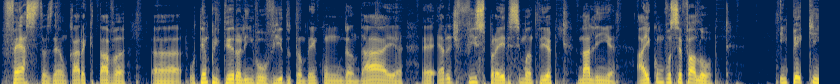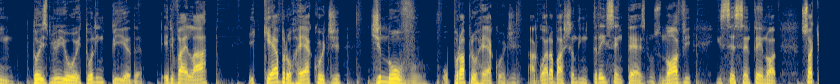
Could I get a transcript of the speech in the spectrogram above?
festas, né? Um cara que estava uh, ah, o tempo inteiro ali envolvido também com gandaia. É, era difícil para ele se manter na linha. Aí, como você falou, em Pequim, 2008, Olimpíada, ele vai lá e quebra o recorde de novo, o próprio recorde, agora baixando em 3 centésimos, 9,69. Só que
